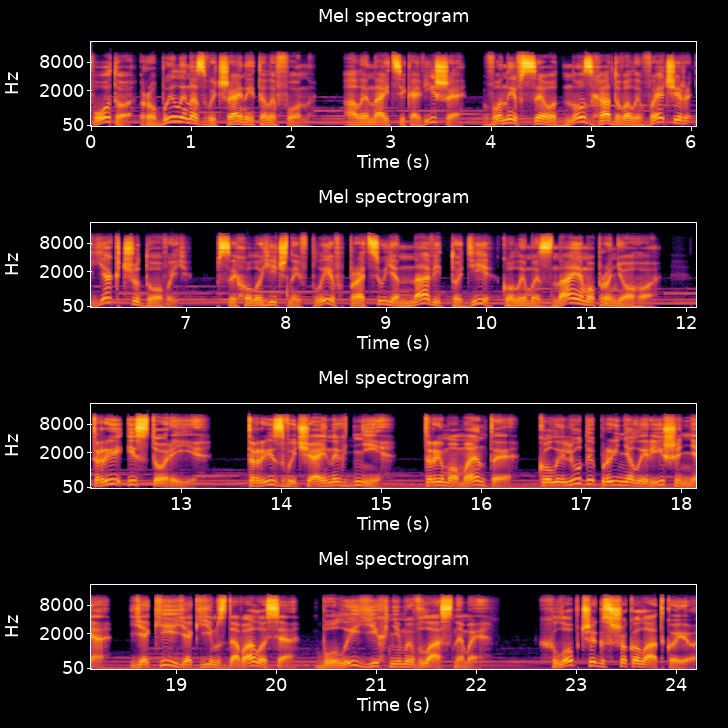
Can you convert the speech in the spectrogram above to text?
Фото робили на звичайний телефон. Але найцікавіше, вони все одно згадували вечір як чудовий. Психологічний вплив працює навіть тоді, коли ми знаємо про нього. Три історії, три звичайних дні, три моменти, коли люди прийняли рішення, які, як їм здавалося, були їхніми власними. Хлопчик з шоколадкою,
